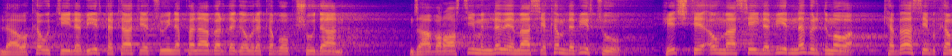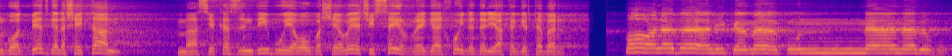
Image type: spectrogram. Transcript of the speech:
لاوەکەوتی لەبیر تەکاتێ چووینە پەنابەردە گەورەکە بۆ پشودان. جا بەڕاستی من لەوێ ماسیەکەم لەبیر چوو هیچ شتێ ئەو ماسیەی لەبیر نەبردمەوە کە باسی بکەم بۆت بێجگە لە شەیتان. ماسیەکە زندی بوویەوە و بە شێوەیەکی سیر ڕێگای خۆی لە دەریاکە گرتەبەر. قال ذلك ما كنا نبغ.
